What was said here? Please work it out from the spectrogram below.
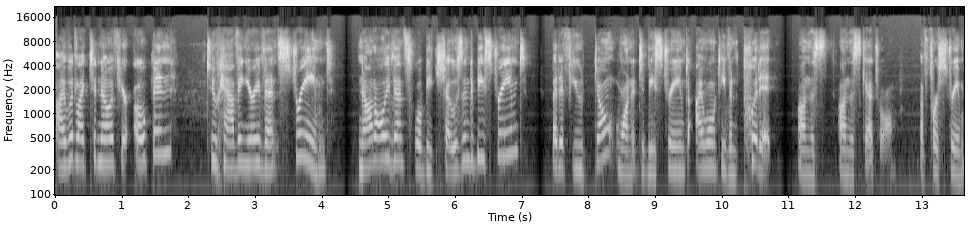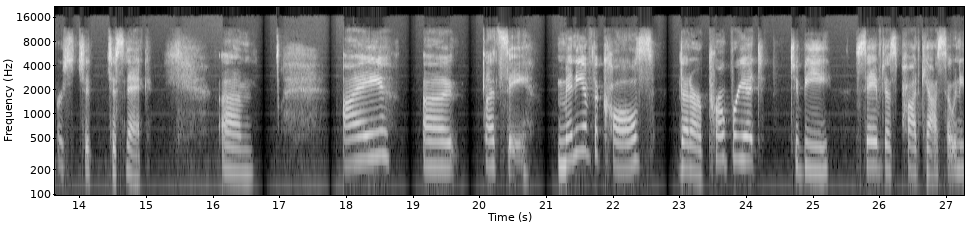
I would like to know if you're open to having your event streamed. Not all events will be chosen to be streamed, but if you don't want it to be streamed, I won't even put it on the on the schedule for streamers to to snag. Um, I uh, let's see many of the calls that are appropriate to be saved as podcasts. So, any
